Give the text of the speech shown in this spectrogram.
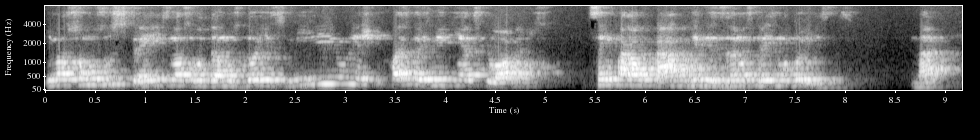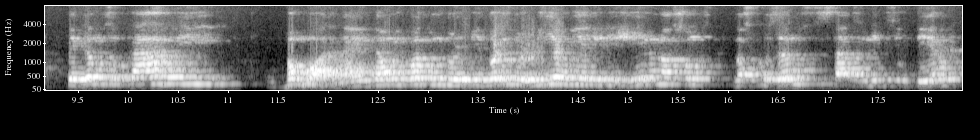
e nós somos os três, nós rodamos 2.000, acho que quase 2.500 quilômetros, sem parar o carro, revisando os três motoristas. Né? Pegamos o carro e vamos embora. Né? Então, enquanto um dormia, dois dormiam, eu ia dirigindo, nós, fomos, nós cruzamos os Estados Unidos inteiro,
